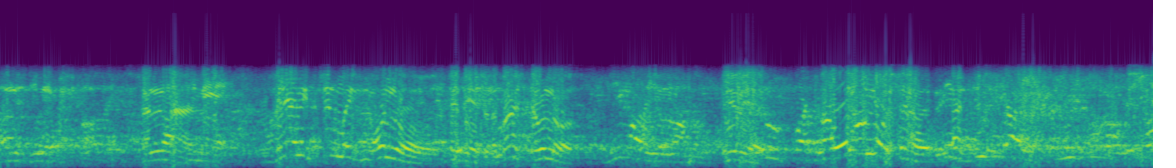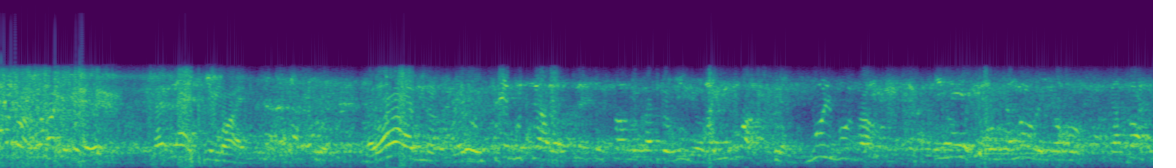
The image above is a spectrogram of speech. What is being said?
а не зніме качка. Та не знаю. Бля, не цін мой... Оно, сиди сюди, бачите, оно. Знімаю нахуй. Привіт. А воно все. Дівчаю. Опять знімай. Ладно. Три бутяри, це саме картові, а їба, бульбу нам. І ми пом'янули його, я так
